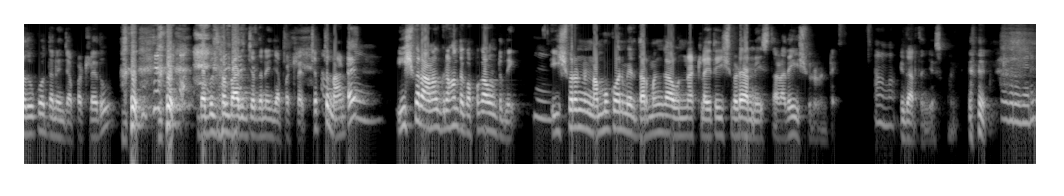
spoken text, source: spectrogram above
చదువుకోవద్దని నేను చెప్పట్లేదు. డబ్బులు సంపాదించొద్దని నేను చెప్పట్లేదు. చెప్తున్నా అంటే ఈశ్వర అనుగ్రహం అంత గొప్పగా ఉంటుంది. ఈశ్వరుని నమ్ముకొని మీరు ధర్మంగా ఉన్నట్లయితే ఈశ్వరుడే అన్ని ఇస్తాడు. అదే ఈశ్వరుడు అంటే. ఇది అర్థం చేసుకోండి. ఓకే గురుగారు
